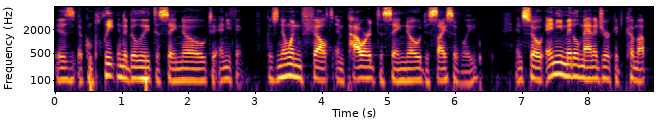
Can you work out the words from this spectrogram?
is a complete inability to say no to anything because no one felt empowered to say no decisively. And so any middle manager could come up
